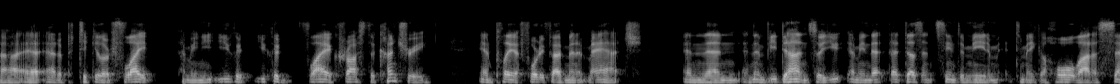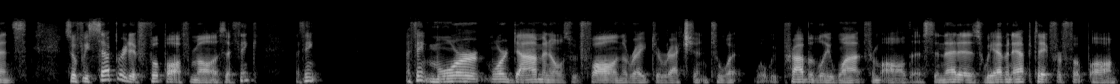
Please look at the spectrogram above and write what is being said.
uh, at, at, a particular flight, I mean you, you could you could fly across the country and play a 45 minute match and then and then be done. So you, I mean, that that doesn't seem to me to, to make a whole lot of sense. So if we separated football from all this, I think I think I think more more dominoes would fall in the right direction to what what we probably want from all this, and that is we have an appetite for football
